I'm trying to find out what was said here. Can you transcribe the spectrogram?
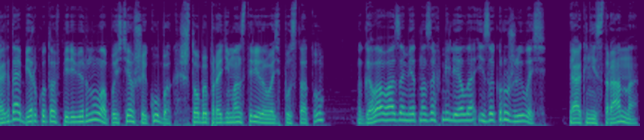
Когда Беркутов перевернул опустевший кубок, чтобы продемонстрировать пустоту, голова заметно захмелела и закружилась. Как ни странно,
